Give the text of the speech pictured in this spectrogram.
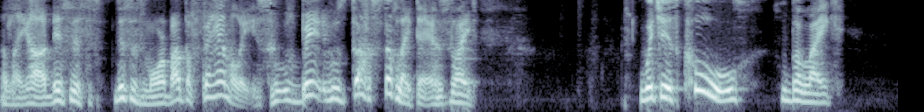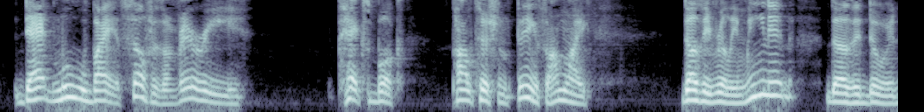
I'm like, oh, this is this is more about the families who's big who's stuff like that. It's like, which is cool, but like that move by itself is a very textbook politician thing. So I'm like, does he really mean it? does it do it?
